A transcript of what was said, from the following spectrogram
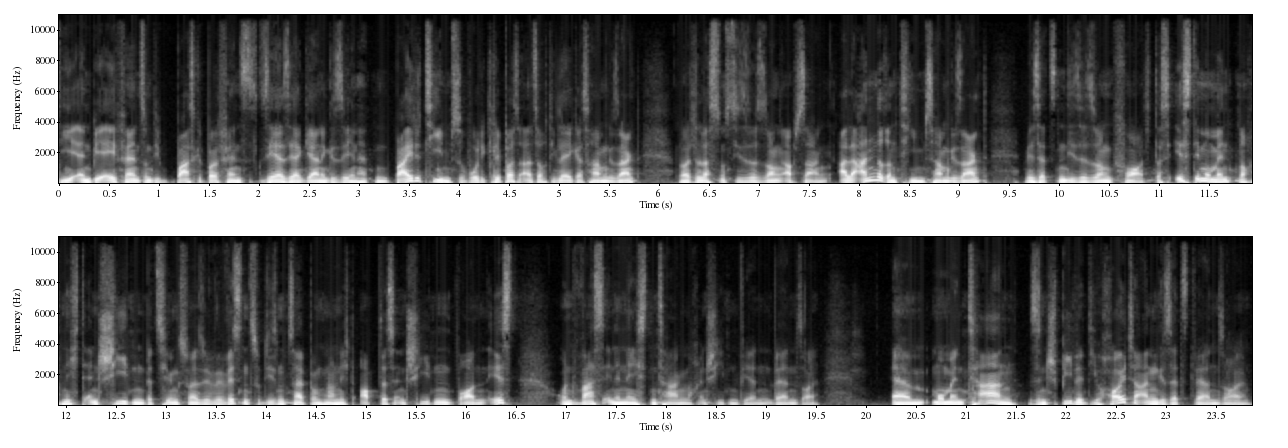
die NBA-Fans und die Basketball-Fans sehr, sehr gerne gesehen hätten. Beide Teams, sowohl die Clippers als auch die Lakers, haben gesagt, Leute, lasst uns diese Saison absagen. Alle anderen Teams haben gesagt, wir setzen die Saison fort. Das ist im Moment noch nicht entschieden, beziehungsweise wir wissen zu diesem Zeitpunkt noch nicht, ob das entschieden worden ist und was in den nächsten Tagen noch entschieden werden, werden soll. Ähm, momentan sind Spiele, die heute angesetzt werden sollen,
